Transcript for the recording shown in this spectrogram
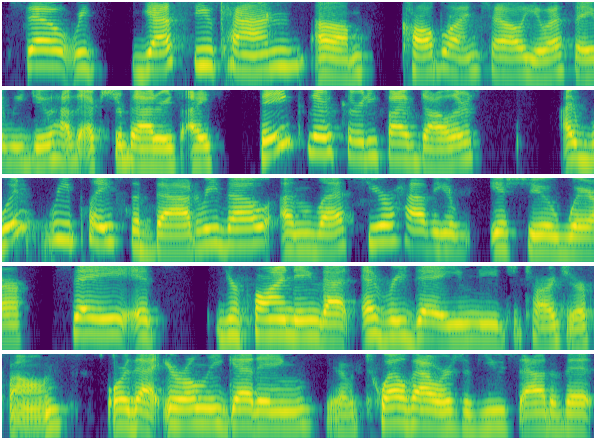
So, we, yes, you can um, call BlindShell USA. We do have extra batteries. I think they're $35. I wouldn't replace the battery though, unless you're having an issue where, say, it's you're finding that every day you need to charge your phone or that you're only getting, you know, 12 hours of use out of it.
